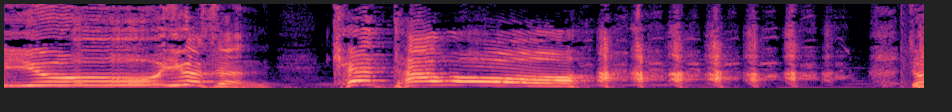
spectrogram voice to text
you. 이것은 캣타워. 저-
